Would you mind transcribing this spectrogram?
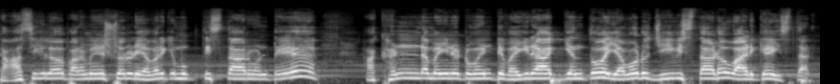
కాశీలో పరమేశ్వరుడు ఎవరికి ముక్తిస్తారు అంటే అఖండమైనటువంటి వైరాగ్యంతో ఎవడు జీవిస్తాడో వాడికే ఇస్తాడు.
